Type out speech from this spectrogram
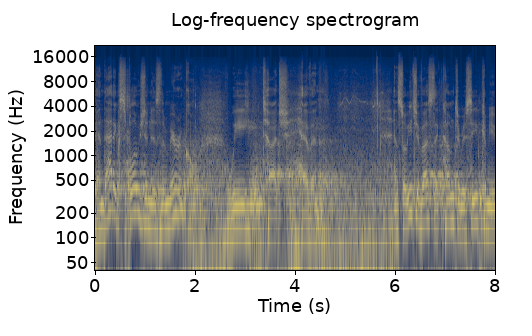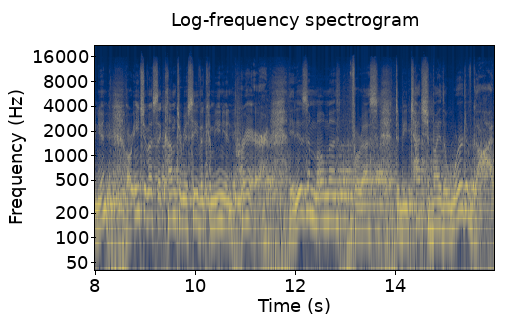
And that explosion is the miracle. We touch heaven. And so each of us that come to receive communion, or each of us that come to receive a communion prayer, it is a moment for us to be touched by the Word of God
